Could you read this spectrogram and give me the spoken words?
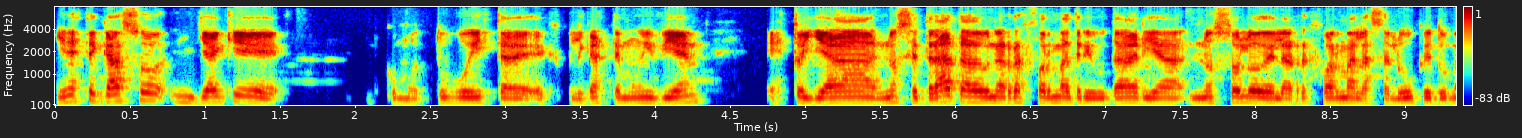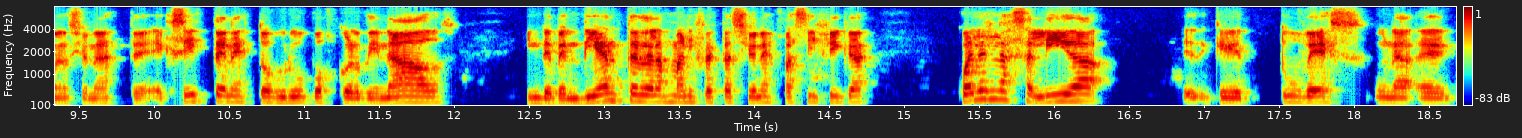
Y en este caso, ya que, como tú pudiste, explicaste muy bien, esto ya no se trata de una reforma tributaria, no solo de la reforma a la salud que tú mencionaste, existen estos grupos coordinados, independientes de las manifestaciones pacíficas. ¿Cuál es la salida eh, que tú ves, una, eh,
